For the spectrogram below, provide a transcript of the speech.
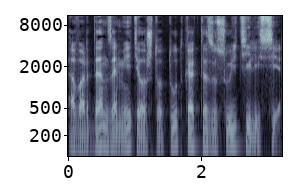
Авардан заметил, что тут как-то засуетились все.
